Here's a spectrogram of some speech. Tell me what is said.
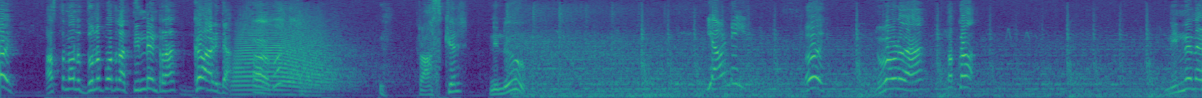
ఏయ్, అస్తమాను దున్నపోతున్నా తిండేంట్రా? గాడిద. రాస్కెల్ నిన్ను? ఓయ్ నువ్వెవడా తప్ప నిన్నేనా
